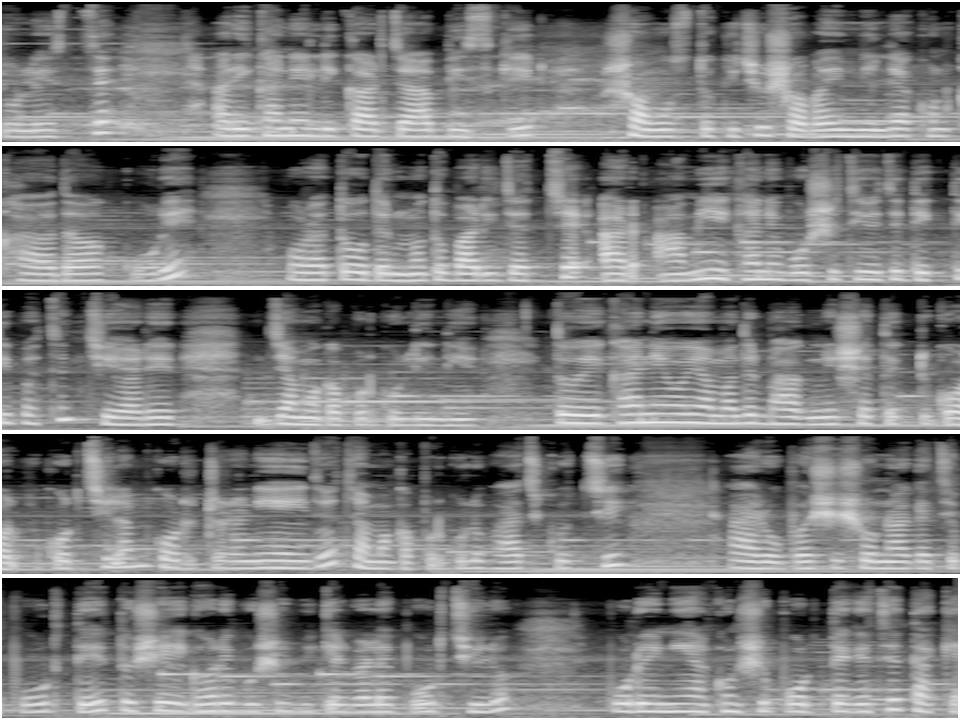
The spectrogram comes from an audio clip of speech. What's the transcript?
চলে এসছে। আর এখানে লিকার চা বিস্কিট সমস্ত কিছু সবাই মিলে এখন খাওয়া দাওয়া করে ওরা তো ওদের মতো বাড়ি যাচ্ছে। আর আমি এখানে বসেছি ওই যে দেখতেই পাচ্ছেন চেয়ারের জামা কাপড়গুলি নিয়ে। তো এখানে ওই আমাদের ভাগ্নির সাথে একটু গল্প করছিলাম করে নিয়ে এই যে জামা কাপড়গুলো ভাজ করছি। আর ওপাশে শোনা গেছে পড়তে। তো সে ঘরে বসে বিকেলবেলায় পড়ছিল। পড়ে নিয়ে এখন সে পড়তে গেছে, তাকে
